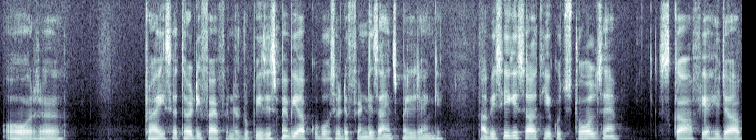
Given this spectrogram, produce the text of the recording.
اور پرائس ہے تھرٹی فائیو ہنڈریڈ روپیز اس میں بھی آپ کو بہت سے ڈفرینٹ ڈیزائنس مل جائیں گے۔ اب اسی کے ساتھ یہ کچھ اسٹالس ہیں۔ اسکارف یا حجاب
